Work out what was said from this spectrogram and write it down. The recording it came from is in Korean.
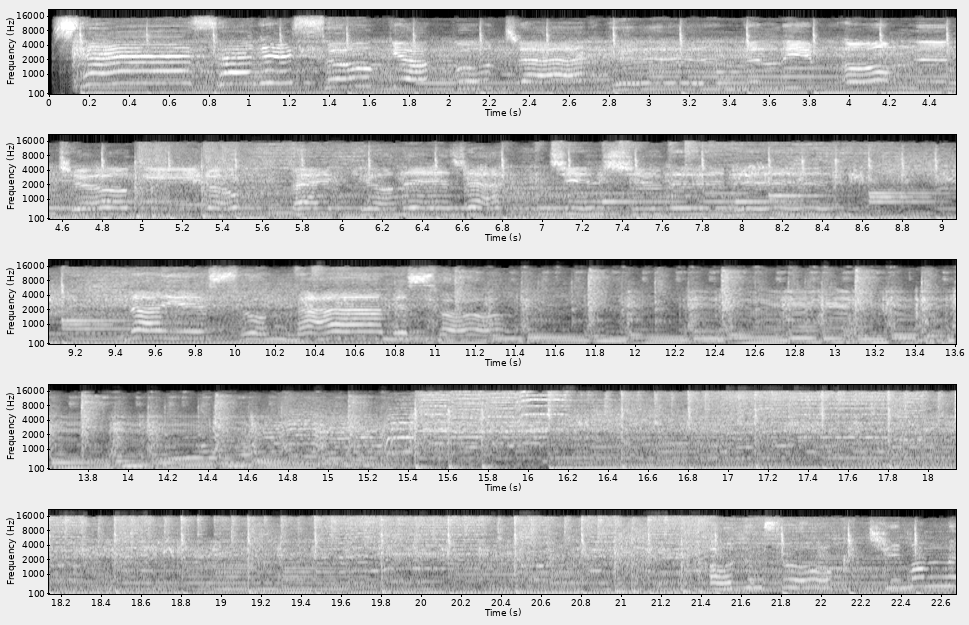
세상을 속여보자. 흔들림 없는 저기로 밝혀내자. 진실들을 나의 손 안에서. 어둠 속 그 거침없는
